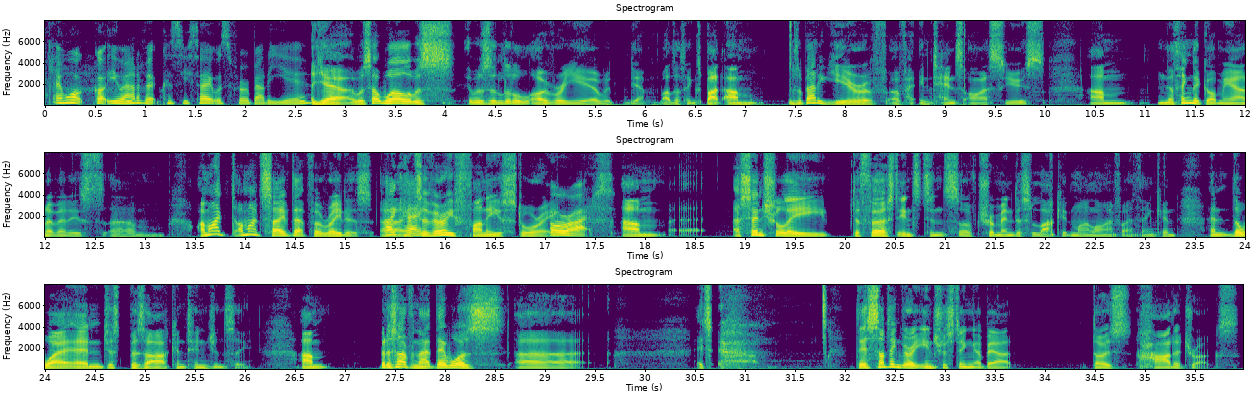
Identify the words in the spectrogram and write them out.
And what got you out of it? Because you say it was for about a year. Yeah, it was uh, well, it was it was a little over a year with yeah other things, but um, it was about a year of, of intense ice use. Um, the thing that got me out of it is um, I might I might save that for readers. Uh, Okay. It's a very funny story. All right. Um, essentially, the first instance of tremendous luck in my life, I think, and, and the way and just bizarre contingency. Um, but aside from that, there was uh, it's there's something very interesting about those harder drugs,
